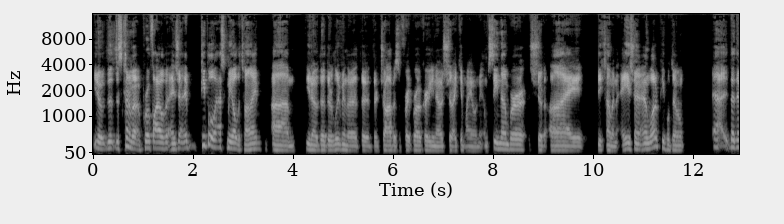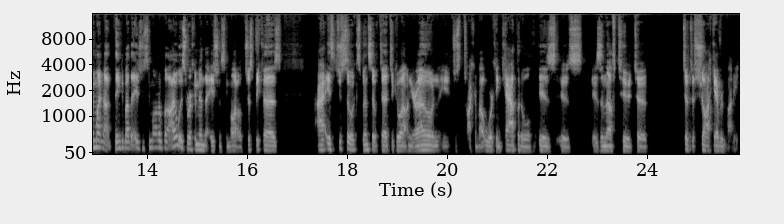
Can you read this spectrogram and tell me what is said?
you know, this kind of a profile of an agent. People ask me all the time, um, you know, they're, they're leaving the, the, their job as a freight broker. You know, should I get my own MC number? Should I become an agent? And a lot of people don't. Uh, they might not think about the agency model, but I always recommend the agency model just because uh, it's just so expensive to, to go out on your own. You just talking about working capital is is is enough to to to, to shock everybody,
